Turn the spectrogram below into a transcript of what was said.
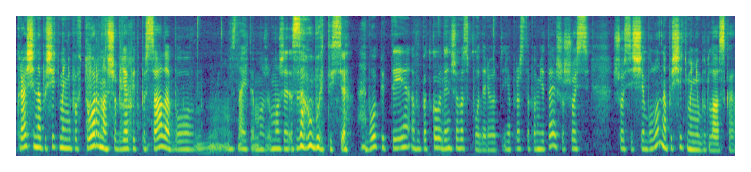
Краще напишіть мені повторно, щоб я підписала, бо, знаєте, може, може загубитися. Або піти випадково до іншого господаря. От я просто пам'ятаю, що щось, щось іще було. Напишіть мені, будь ласка,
